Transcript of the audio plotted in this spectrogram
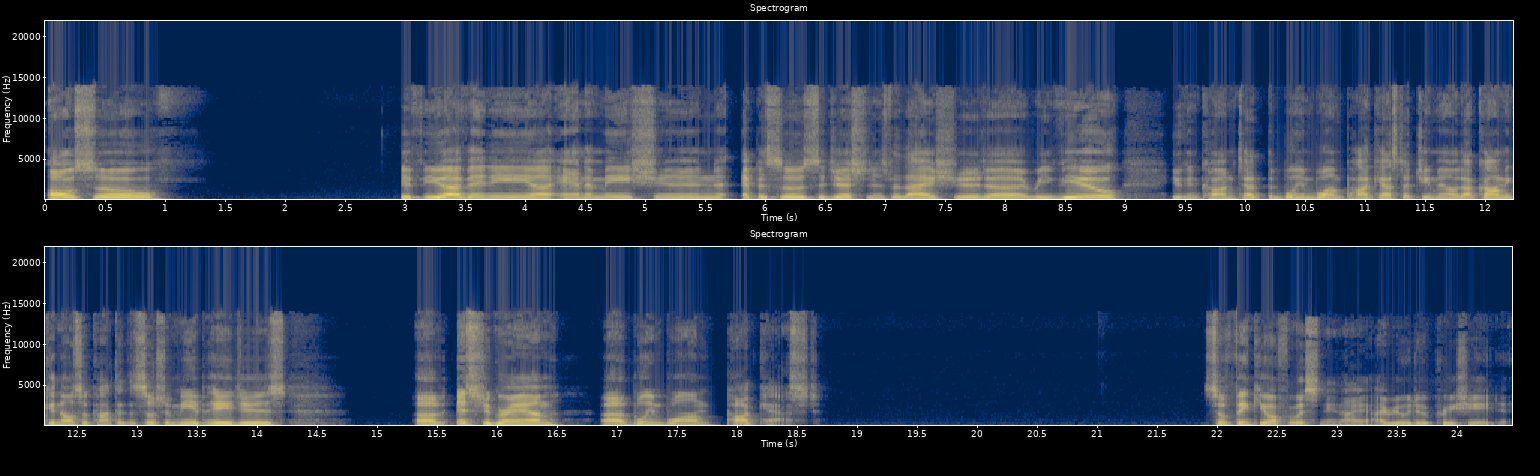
Also, if you have any uh, animation episode suggestions that I should uh, review, you can contact the Bling podcast at gmail.com. You can also contact the social media pages of Instagram, uh, Podcast. So thank you all for listening. I, I really do appreciate it.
